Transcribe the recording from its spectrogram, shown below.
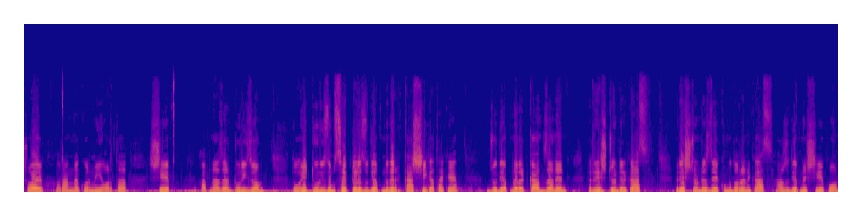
সহায়ক রান্নাকর্মী অর্থাৎ শেফ, আপনারা জানেন ট্যুরিজম তো এই ট্যুরিজম সেক্টরে যদি আপনাদের কাজ শিখা থাকে, যদি আপনারা কাজ জানেন রেস্টুরেন্টের কাজ রেস্টুরেন্টের যে কোনো ধরনের কাজ, আর যদি আপনি শেফ হন,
